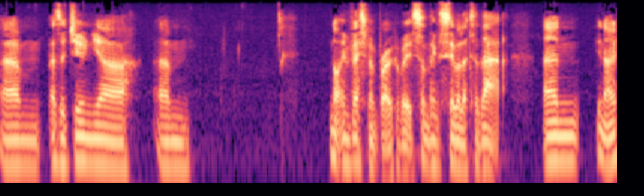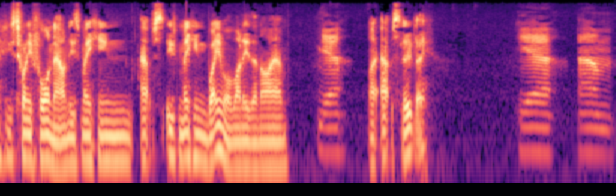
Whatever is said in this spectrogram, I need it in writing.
um, as a junior, um, not investment broker, but it's something similar to that. And, you know, he's 24 now and he's making, abs- he's making way more money than I am. Yeah, Like, absolutely. yeah. um,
